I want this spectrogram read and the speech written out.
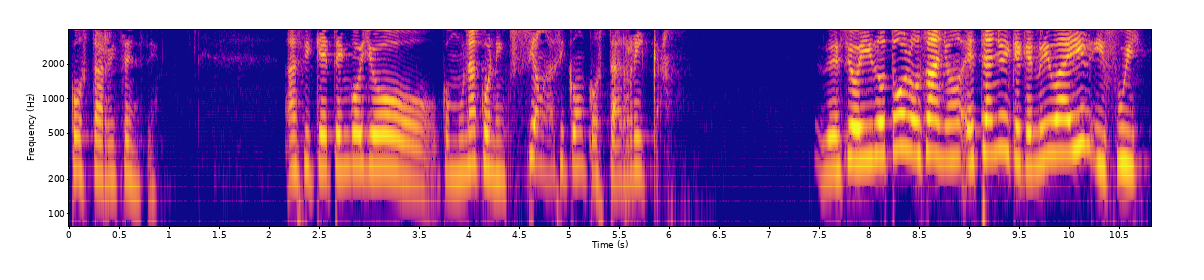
costarricense. Así que tengo yo como una conexión así con Costa Rica. De hecho, he ido todos los años. Este año dije que no iba a ir y fui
